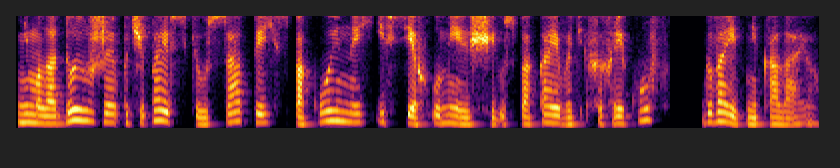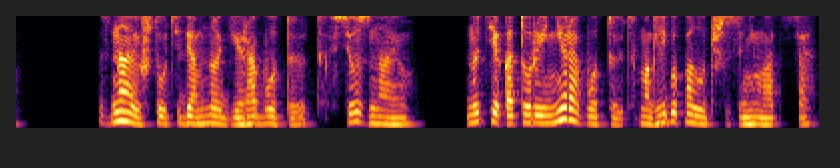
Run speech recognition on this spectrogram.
немолодой уже, по-чапаевски усатый, спокойный и всех умеющий успокаивать хохряков, говорит Николаю. Знаю, что у тебя многие работают, все знаю. Но те, которые не работают, могли бы получше заниматься.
